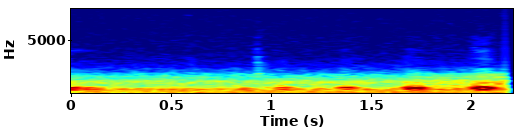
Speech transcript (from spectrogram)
Oh, oh, oh, oh.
